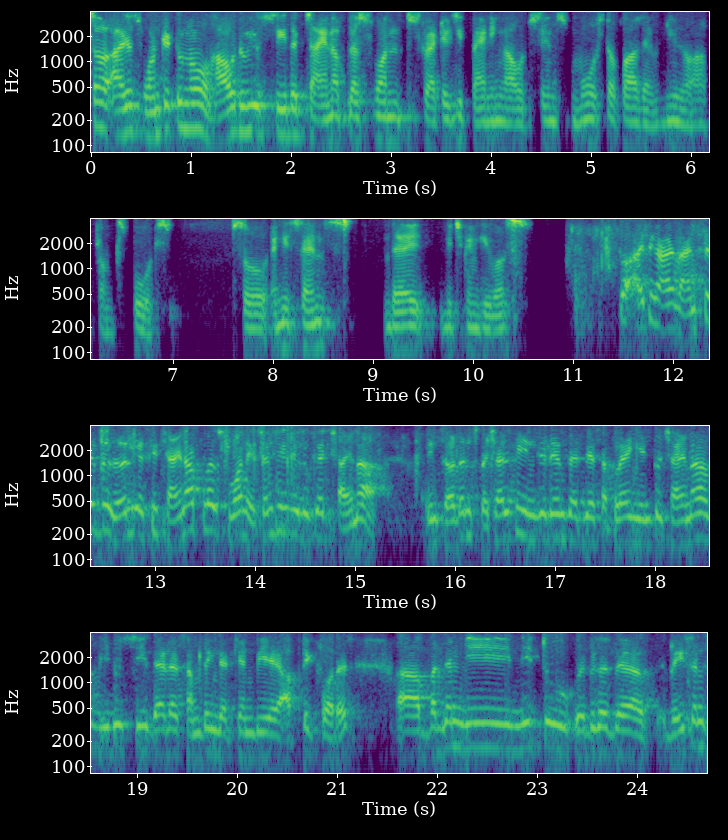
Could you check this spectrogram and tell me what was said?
So I just wanted to know how do you see the China Plus One strategy panning out since most of our revenue are from exports? Any sense there which you can give us? So I think I have answered this earlier. See, China Plus One, essentially we look at China. In certain specialty ingredients that we are supplying into China, we do see that as something that can be a uptick for us. Uh, but then we need to, because the recent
